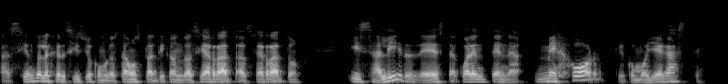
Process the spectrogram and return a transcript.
haciendo el ejercicio como lo estamos platicando hace rato, hace rato y salir de esta cuarentena mejor que como llegaste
